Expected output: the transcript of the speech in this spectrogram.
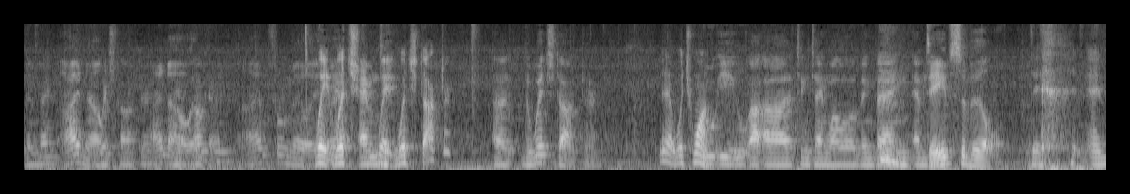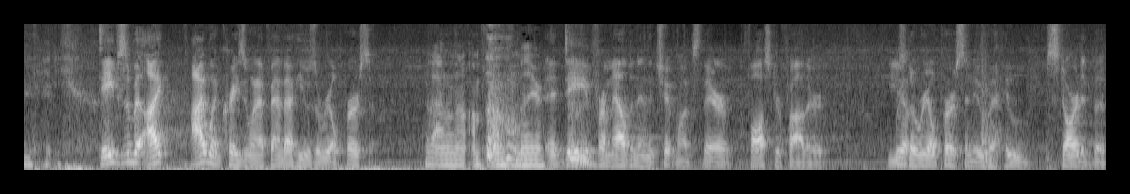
Bing Bang. I know. Witch Doctor. I know. Okay. I'm familiar. Wait, Yeah. which MD. wait which doctor? Uh, the Witch Doctor. Yeah, which one? Ooh Ee Ooh Ah Ah Ting Tang Walla Bing Bang. MD. Dave Seville. and Dave Seville. I, I went crazy when I found out he was a real person. I don't know. I'm, I'm familiar. Uh, Dave from Alvin and the Chipmunks, their foster father, he's Real- the real person who who started the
